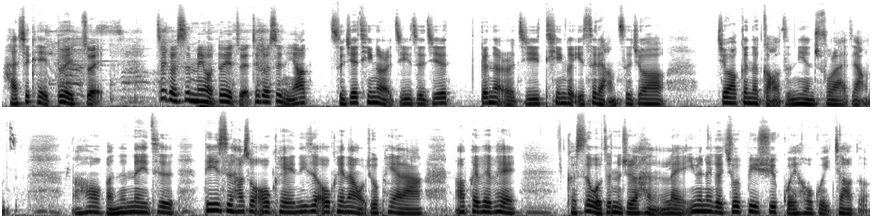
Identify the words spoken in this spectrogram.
还是可以对嘴，这个是没有对嘴，这个是你要直接听耳机，直接跟着耳机听个一次两次就要就要跟着稿子念出来这样子。然后反正那一次第一次他说 OK，第一次 OK，那我就配啦，然后配配配。可是我真的觉得很累，因为那个就必须鬼吼鬼叫的，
